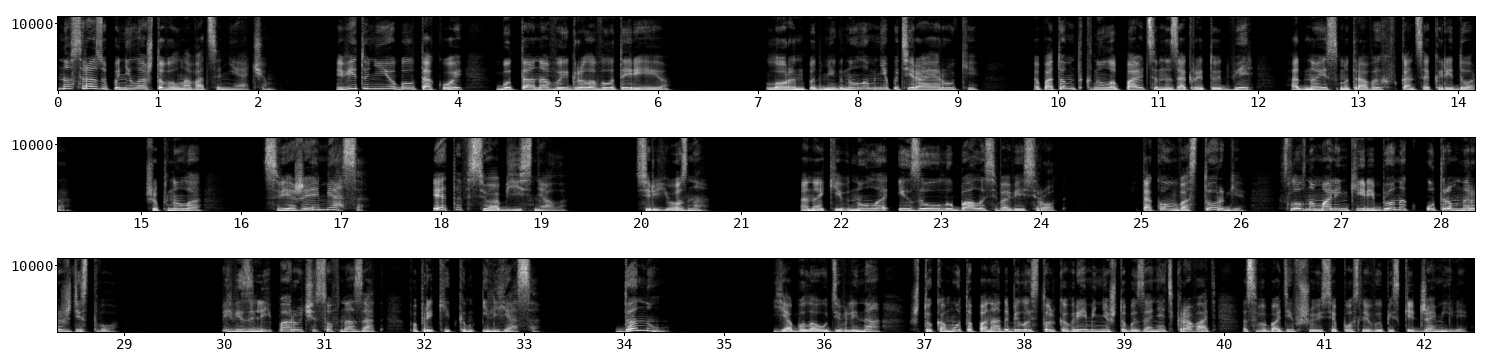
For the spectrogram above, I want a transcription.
но сразу поняла, что волноваться не о чем. Вид у нее был такой, будто она выиграла в лотерею. Лорен подмигнула мне, потирая руки, а потом ткнула пальцем на закрытую дверь одной из смотровых в конце коридора. Шепнула «свежее мясо». Это все объясняло. Серьезно? Она кивнула и заулыбалась во весь рот. В таком восторге, словно маленький ребенок утром на Рождество — Привезли пару часов назад, по прикидкам Ильяса. Да ну! Я была удивлена, что кому-то понадобилось столько времени, чтобы занять кровать, освободившуюся после выписки Джамили.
